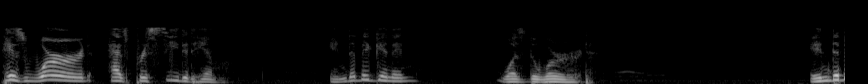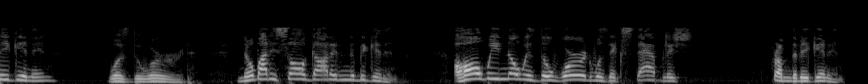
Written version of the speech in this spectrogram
His word has preceded him. In the beginning was the word. In the beginning was the word. Nobody saw God in the beginning. All we know is the word was established from the beginning.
